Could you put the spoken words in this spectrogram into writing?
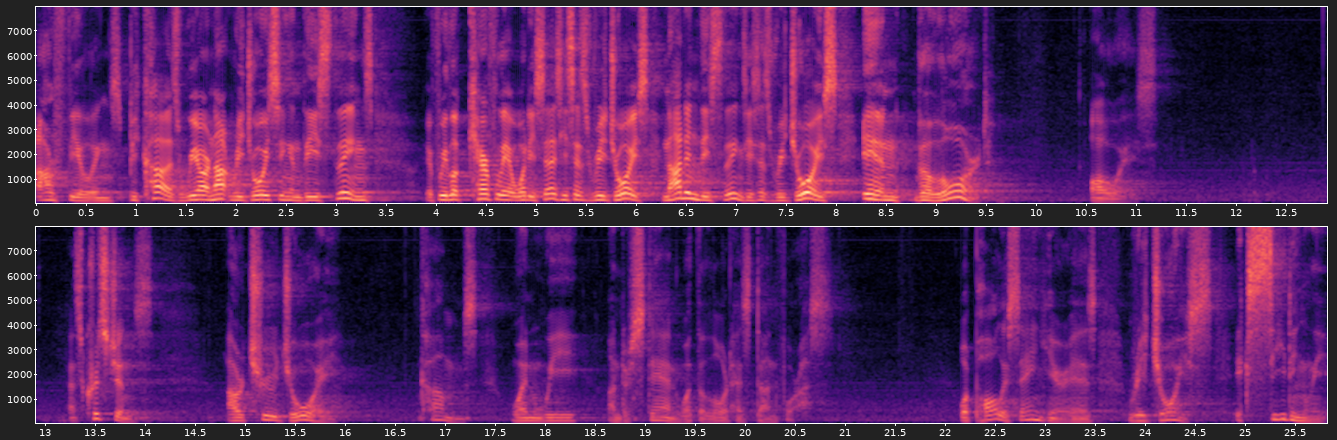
our feelings because we are not rejoicing in these things. If we look carefully at what he says, he says, rejoice not in these things. He says, rejoice in the Lord always. As Christians, our true joy comes when we understand what the Lord has done for us. What Paul is saying here is rejoice exceedingly,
